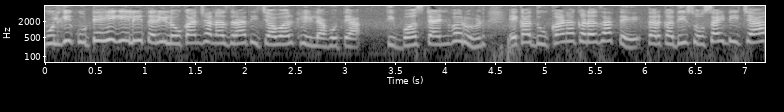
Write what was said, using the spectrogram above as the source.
मुलगी कुठेही गेली तरी लोकांच्या नजरा तिच्यावर खिळल्या होत्या. ती बस स्टँडवरून एका दुकानाकडे जाते तर कधी सोसायटीच्या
